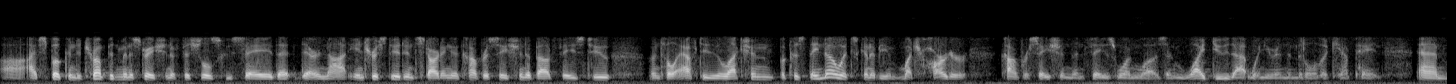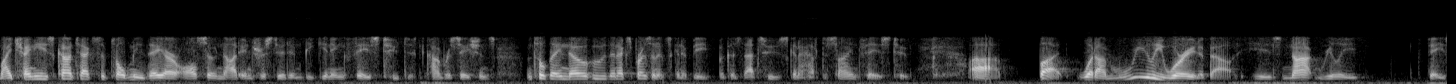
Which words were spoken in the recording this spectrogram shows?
Uh, I've spoken to Trump administration officials who say that they're not interested in starting a conversation about phase two until after the election because they know it's going to be a much harder conversation than phase one was. And why do that when you're in the middle of a campaign? And my Chinese contacts have told me they are also not interested in beginning phase two conversations until they know who the next president is going to be, because that's who's going to have to sign phase two. Uh, but what I'm really worried about is not really phase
